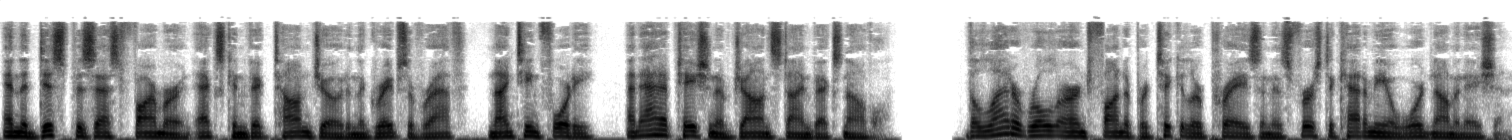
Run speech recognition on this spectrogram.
and the dispossessed farmer and ex convict Tom Joad in The Grapes of Wrath, 1940, an adaptation of John Steinbeck's novel. The latter role earned Fonda particular praise and his first Academy Award nomination.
